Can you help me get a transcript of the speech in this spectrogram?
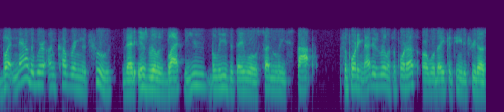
But now that we're uncovering the truth that Israel is black, do you believe that they will suddenly stop supporting that Israel and support us, or will they continue to treat us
